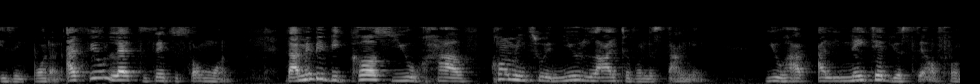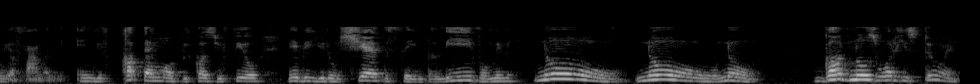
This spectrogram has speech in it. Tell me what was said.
is important. I feel led to say to someone that maybe because you have come into a new light of understanding, you have alienated yourself from your family and you've cut them off because you feel maybe you don't share the same belief or maybe no, no, no. God knows what He's doing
